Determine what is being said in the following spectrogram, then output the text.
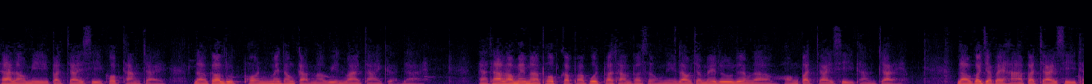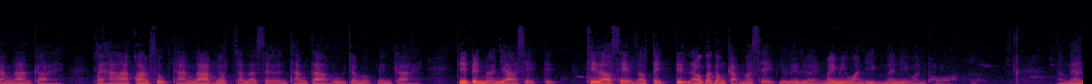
ถ้าเรามีปัจจัยสี่ครบทางใจ เราก็หลุดพ้นไม่ต้องกลับมาเวียนว่ายตายเกิดได้ แต่ถ้าเราไม่มาพบกับพระพุทธพระธรรมพระสงฆ์นี้เราจะไม่รู้เรื่องราวของปัจจัยสี่ทางใจ เราก็จะไปหาปัจจัยสี่ทางร่างกาย ไปหาความสุขทางลาบยศสรรเสริญทางตาหูจมูกลิ้นกาย ที่เป็นเหมือนยาเสพติด ที่เราเสพแล้วติดติดแล้วก็ต้องกลับมาเสพอยู่เรื่อย ๆ ไม่มีวันอิ่มไม่มีวันพอ ดังนั้น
